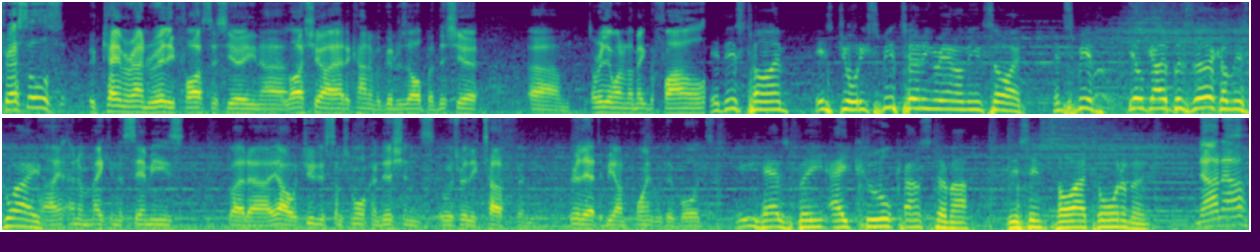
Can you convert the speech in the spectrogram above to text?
Trestles, it came around really fast this year. You know, last year I had a kind of a good result, but this year um, I really wanted to make the final. At this time, it's Jordy Smith turning around on the inside. And Smith, he'll go berserk on this wave. And I ended up making the semis, but uh, yeah, due to some small conditions, it was really tough and really had to be on point with the boards. He has been a cool customer this entire tournament. Now, now,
